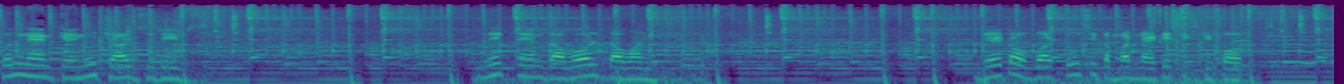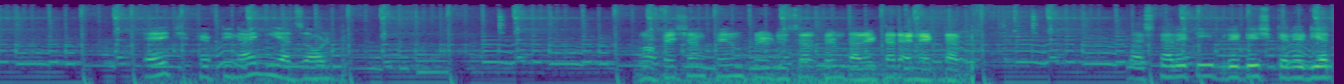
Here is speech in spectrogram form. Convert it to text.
full name Keanu Charles Reeves nickname the world the one date of birth 2 September 1964 age 59 years old profession film producer film director and actor nationality british canadian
